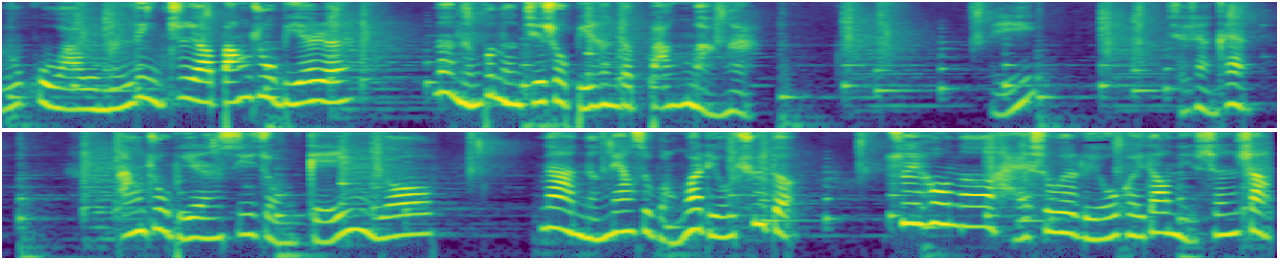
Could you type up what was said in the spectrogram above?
如果啊，我们立志要帮助别人，那能不能接受别人的帮忙啊？诶，想想看，帮助别人是一种给予哦，那能量是往外流去的。最后呢，还是会流回到你身上。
